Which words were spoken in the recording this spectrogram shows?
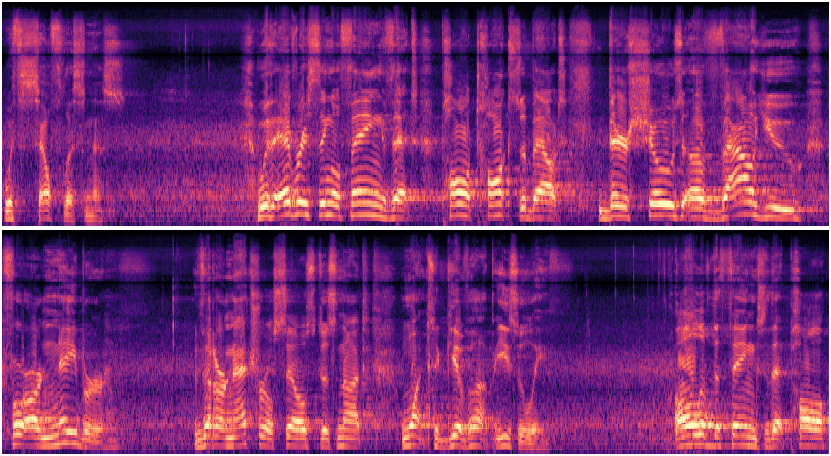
with selflessness. With every single thing that Paul talks about, there shows a value for our neighbor that our natural selves does not want to give up easily all of the things that Paul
